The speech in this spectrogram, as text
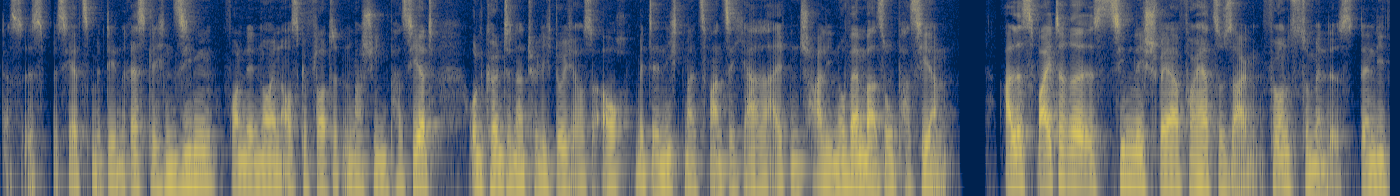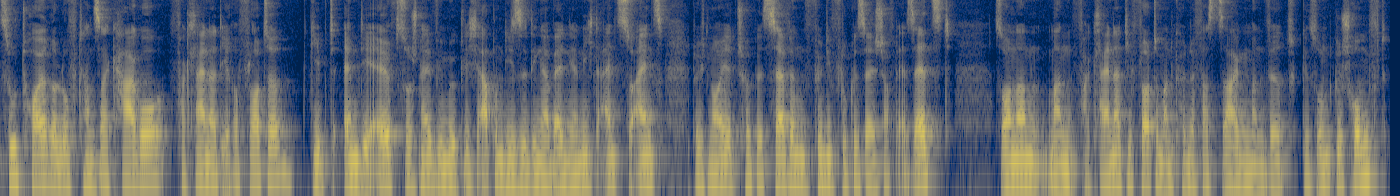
Das ist bis jetzt mit den restlichen sieben von den neuen ausgeflotteten Maschinen passiert und könnte natürlich durchaus auch mit der nicht mal 20 Jahre alten Charlie November so passieren. Alles weitere ist ziemlich schwer vorherzusagen, für uns zumindest, denn die zu teure Lufthansa Cargo verkleinert ihre Flotte, gibt MD-11 so schnell wie möglich ab und diese Dinger werden ja nicht eins zu eins durch neue 777 für die Fluggesellschaft ersetzt, sondern man verkleinert die Flotte, man könnte fast sagen, man wird gesund geschrumpft.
